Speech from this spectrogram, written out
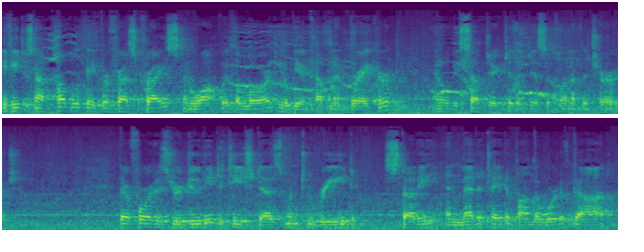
If he does not publicly profess Christ and walk with the Lord, he will be a covenant breaker and will be subject to the discipline of the church. Therefore, it is your duty to teach Desmond to read, study, and meditate upon the Word of God,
